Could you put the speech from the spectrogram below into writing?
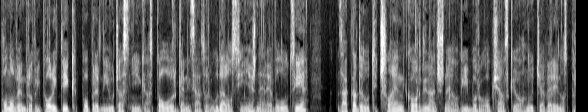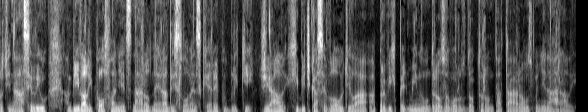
ponovembrový politik, popredný účastník a spoluorganizátor udalosti Nežnej revolúcie, zakladajúci člen koordinačného výboru občianskeho hnutia Verejnosť proti násiliu a bývalý poslanec Národnej rady Slovenskej republiky. Žiaľ, chybička sa vloudila a prvých 5 minút rozhovoru s doktorom Tatárom sme nenahrali.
